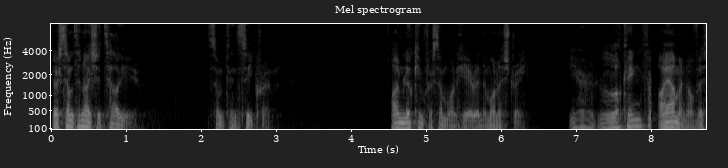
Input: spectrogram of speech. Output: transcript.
There's something I should tell you. Something secret. I'm looking for someone here in the monastery. You're looking for. I am a novice.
